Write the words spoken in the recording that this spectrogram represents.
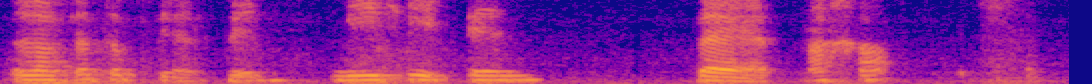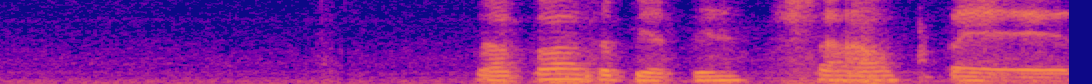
แล้วเราก็จะเปลี่ยนเป็น btn 8 นะคะ แล้วก็จะเปลี่ยนเป็นซาวแปด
